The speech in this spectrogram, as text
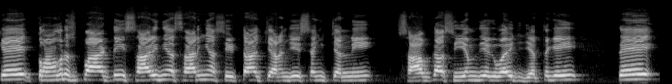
ਕਿ ਕਾਂਗਰਸ ਪਾਰਟੀ ਸਾਰੀ ਦੀਆਂ ਸਾਰੀਆਂ ਸੀਟਾਂ ਚਰਨਜੀਤ ਸਿੰਘ ਚੰਨੀ, ਸਾਬਕਾ ਸੀਐਮ ਦੀ ਅਗਵਾਈ 'ਚ ਜਿੱਤ ਗਈ ਤੇ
